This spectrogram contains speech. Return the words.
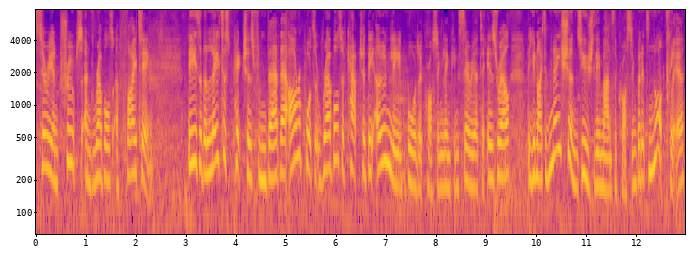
Syrian troops and rebels are fighting. These are the latest pictures from there. There are reports that rebels have captured the only border crossing linking Syria to Israel. The United Nations usually mans the crossing, but it's not clear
